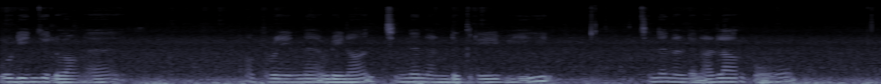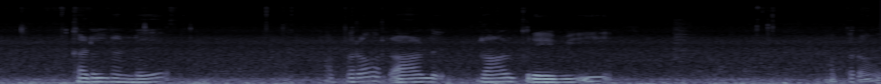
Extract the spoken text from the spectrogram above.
பொடின்னு சொல்லுவாங்க. அப்புறம் என்ன அப்படின்னா சின்ன நண்டு கிரேவி. சின்ன நண்டு நல்லாயிருக்கும் கடல் நண்டு. அப்புறம் இறால் இறால் கிரேவி. அப்புறம்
